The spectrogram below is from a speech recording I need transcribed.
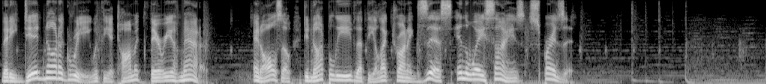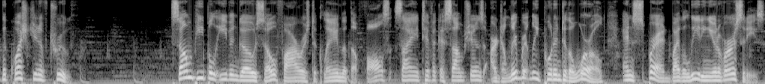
that he did not agree with the atomic theory of matter, and also did not believe that the electron exists in the way science spreads it. The question of truth. Some people even go so far as to claim that the false scientific assumptions are deliberately put into the world and spread by the leading universities.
